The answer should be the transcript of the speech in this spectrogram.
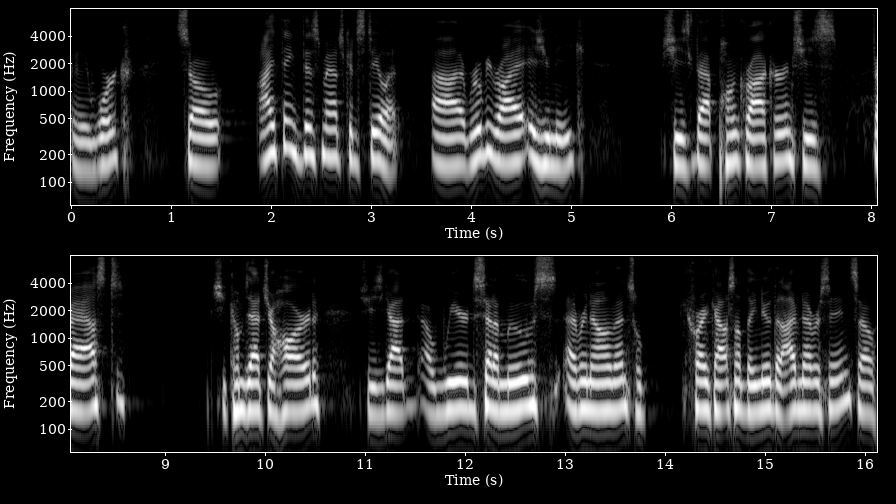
a work. So I think this match could steal it. Uh, Ruby Riott is unique. She's that punk rocker and she's fast. She comes at you hard. She's got a weird set of moves every now and then. She'll crank out something new that I've never seen. So,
